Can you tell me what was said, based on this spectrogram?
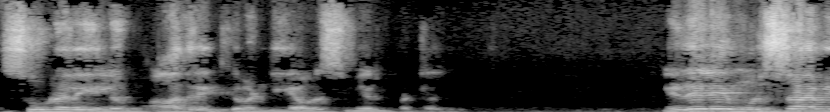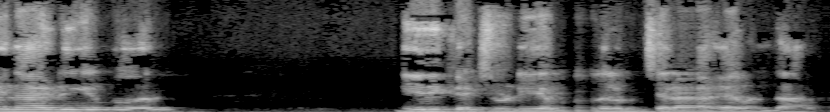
சூழ்நிலையிலும் ஆதரிக்க வேண்டிய அவசியம் ஏற்பட்டது. இடையிலே முனுசாமி நாயுடு என்பவர் நீதி கட்சியினுடைய முதலமைச்சராக வந்தார்.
